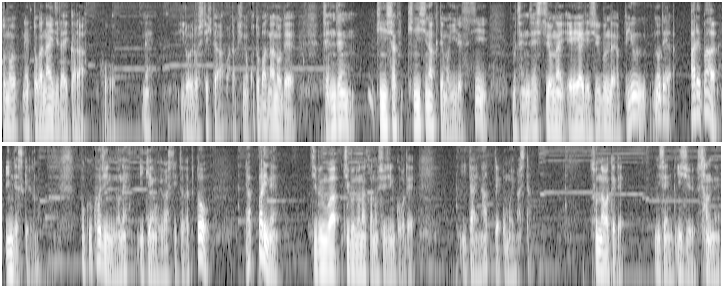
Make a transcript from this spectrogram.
トのネットがない時代からこうねいろいろしてきた私の言葉なので全然気にし気にしなくてもいいですし、まあ、全然必要ない AI で十分だよっていうのであればいいんですけれども僕個人のね意見を言わせていただくとやっぱりね自分は自分の中の主人公でいたいなって思いました。そんなわけで2023年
